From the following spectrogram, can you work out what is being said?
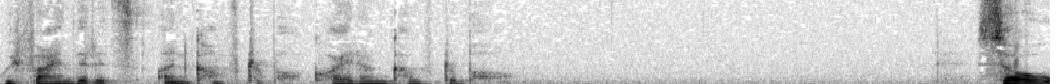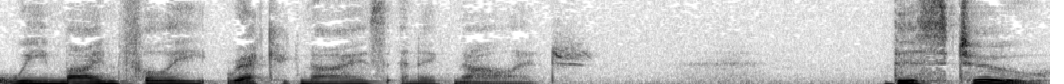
we find that it's uncomfortable, quite uncomfortable. So we mindfully recognize and acknowledge this too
